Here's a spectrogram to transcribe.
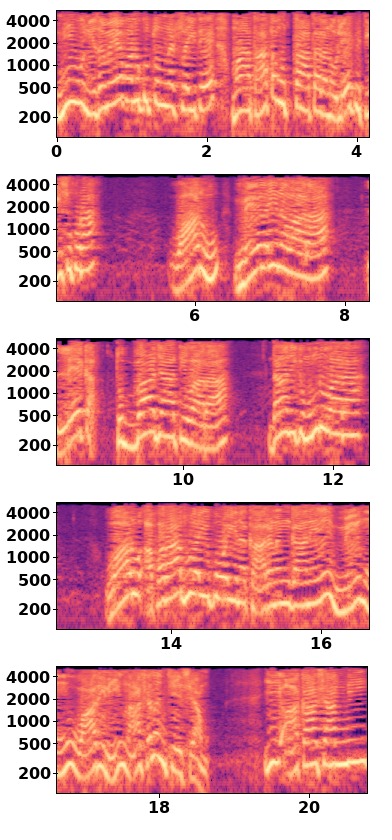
నీవు నిజమే పలుకుతున్నట్లయితే మా తాత ముత్తాతలను లేపి తీసుకురా. వారు మేలైన వారా లేక తుబ్బాజాతి వారా దానికి ముందు వారా. వారు అపరాధులైపోయిన కారణంగానే మేము వారిని నాశనం చేశాము. ఈ ఆకాశాన్ని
